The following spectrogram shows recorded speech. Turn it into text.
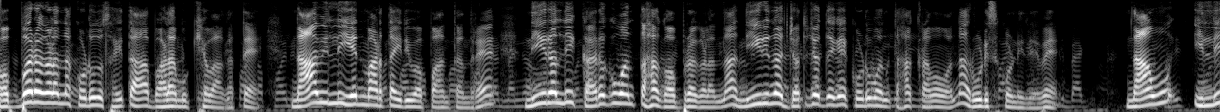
ಗೊಬ್ಬರಗಳನ್ನು ಕೊಡೋದು ಸಹಿತ ಬಹಳ ಮುಖ್ಯವಾಗತ್ತೆ. ನಾವಿಲ್ಲಿ ಏನು ಮಾಡ್ತಾ ಇದೀವಪ್ಪ ಅಂತಂದ್ರೆ ನೀರಲ್ಲಿ ಕರಗುವಂತಹ ಗೊಬ್ಬರಗಳನ್ನು ನೀರಿನ ಜೊತೆ ಜೊತೆಗೆ ಕೊಡುವಂತಹ ಕ್ರಮವನ್ನು ರೂಢಿಸಿಕೊಂಡಿದ್ದೇವೆ. ನಾವು ಇಲ್ಲಿ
